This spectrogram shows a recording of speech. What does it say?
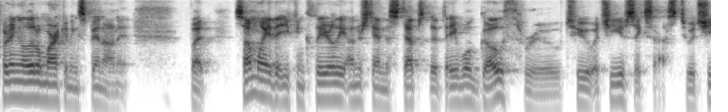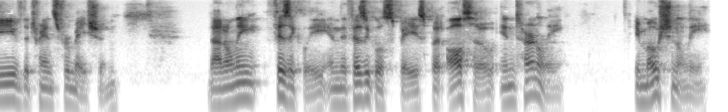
putting a little marketing spin on it, but some way that you can clearly understand the steps that they will go through to achieve success, to achieve the transformation, not only physically in the physical space, but also internally, emotionally.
